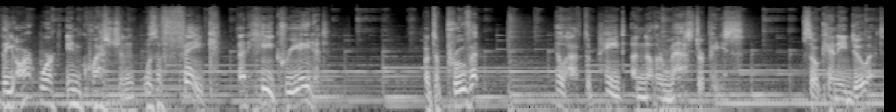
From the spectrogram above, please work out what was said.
the artwork in question was a fake that he created. But to prove it, he'll have to paint another masterpiece. So, can he do it?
